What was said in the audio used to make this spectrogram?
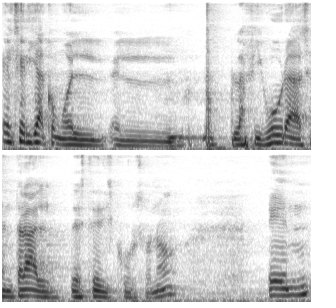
Él sería como el, la figura central de este discurso, ¿no? En,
